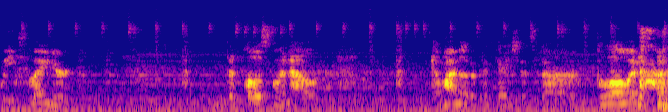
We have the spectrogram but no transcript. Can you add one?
weeks later, the post went out, and my notifications started blowing up.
